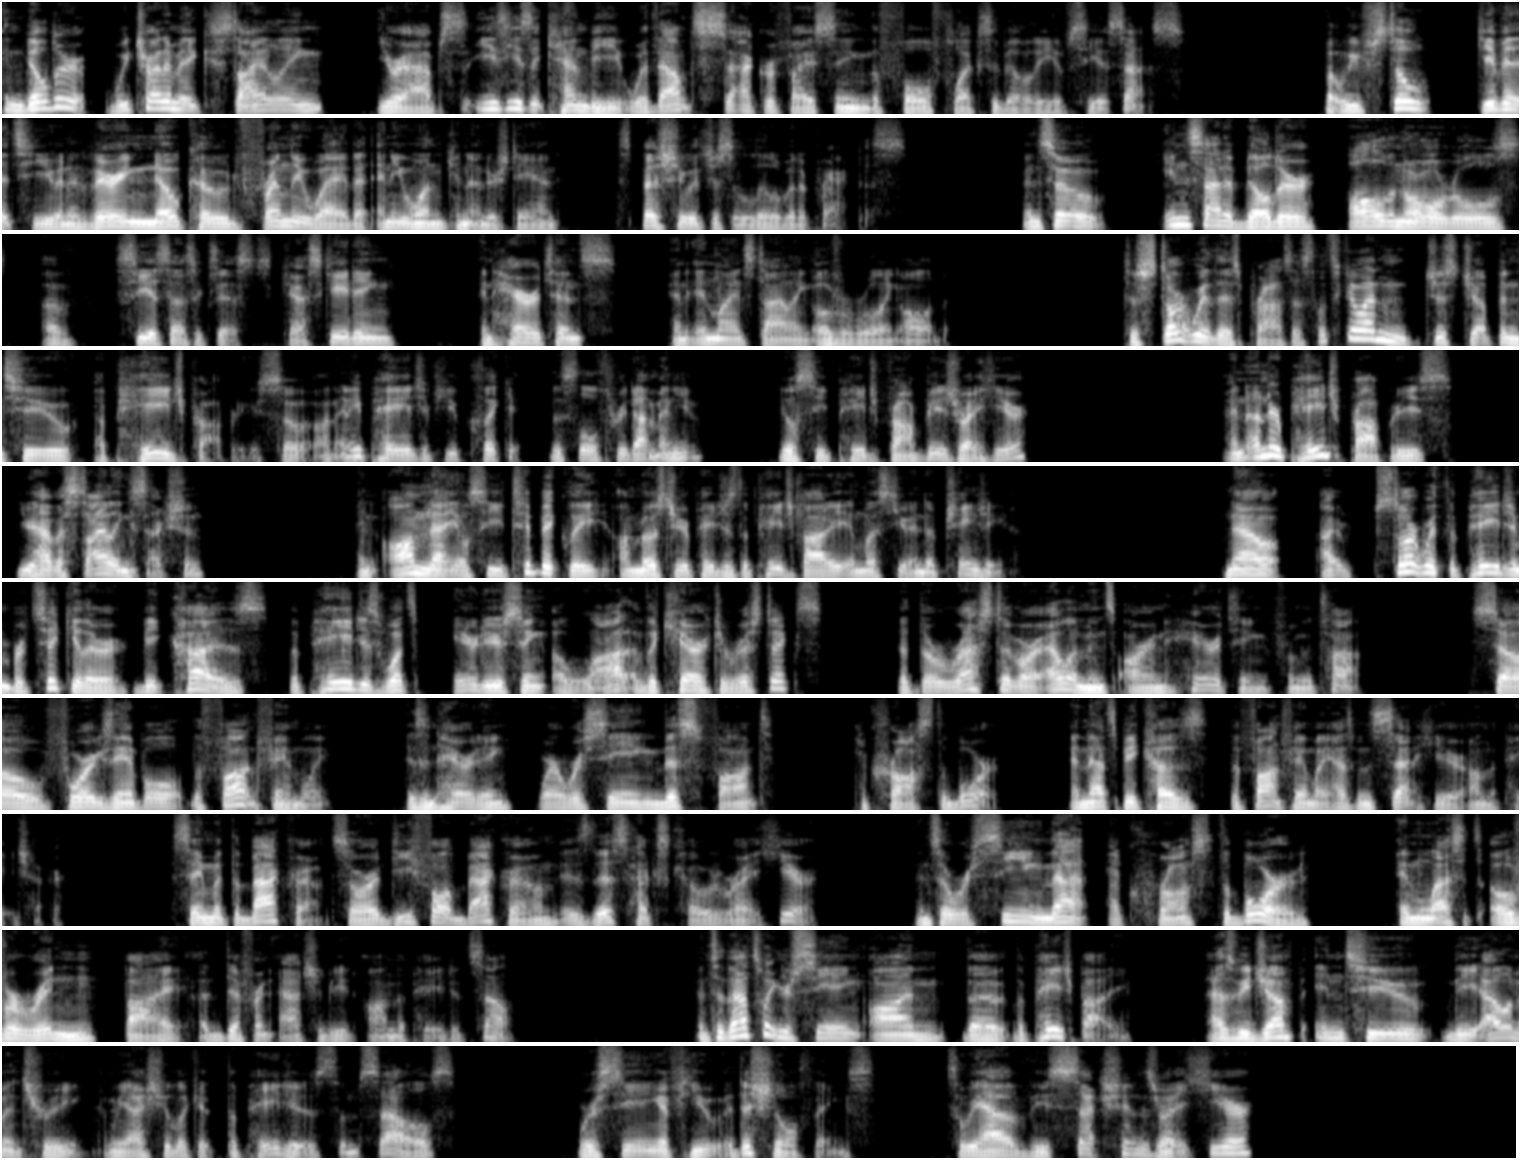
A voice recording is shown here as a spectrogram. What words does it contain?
In Bildr, we try to make styling your apps as easy as it can be without sacrificing the full flexibility of CSS. But we've still given it to you in a very no code friendly way that anyone can understand, especially with just a little bit of practice. And so inside of Bildr, all the normal rules of CSS exist cascading, inheritance, and inline styling overruling all of it. To start with this process, let's go ahead and just jump into a page property. So on any page, if you click it, this little three dot menu, you'll see page properties right here. And under page properties, you have a styling section. And on that, you'll see typically on most of your pages, the page body, unless you end up changing it. Now, I start with the page in particular because the page is what's introducing a lot of the characteristics that the rest of our elements are inheriting from the top. So, for example, the font family is inheriting where we're seeing this font across the board. And that's because the font family has been set here on the page header. Same with the background. So our default background is this hex code right here. And so we're seeing that across the board unless it's overridden by a different attribute on the page itself. And so that's what you're seeing on the, the page body. As we jump into the element tree and we actually look at the pages themselves, we're seeing a few additional things. So we have these sections right here.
